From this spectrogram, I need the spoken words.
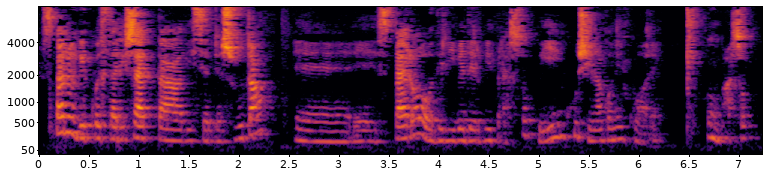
Spero che questa ricetta vi sia piaciuta eh, e spero di rivedervi presto qui in Cucina con il Cuore. Un bacio!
